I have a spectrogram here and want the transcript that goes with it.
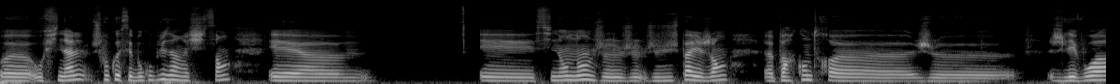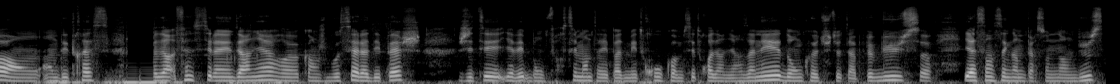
euh, au final. Je trouve que c'est beaucoup plus enrichissant. Et, euh, sinon, non, je, je, juge pas les gens. Euh, par contre, je, je les vois en, détresse. Enfin, c'était l'année dernière quand je bossais à la dépêche. J'étais, il y avait, bon, forcément, tu n'avais pas de métro comme ces trois dernières années, donc tu te tapes le bus. Il y a 150 personnes dans le bus.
